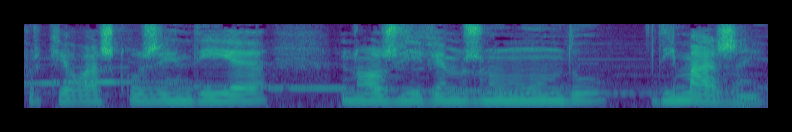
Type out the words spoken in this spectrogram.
Porque eu acho que hoje em dia nós vivemos num mundo de imagem.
